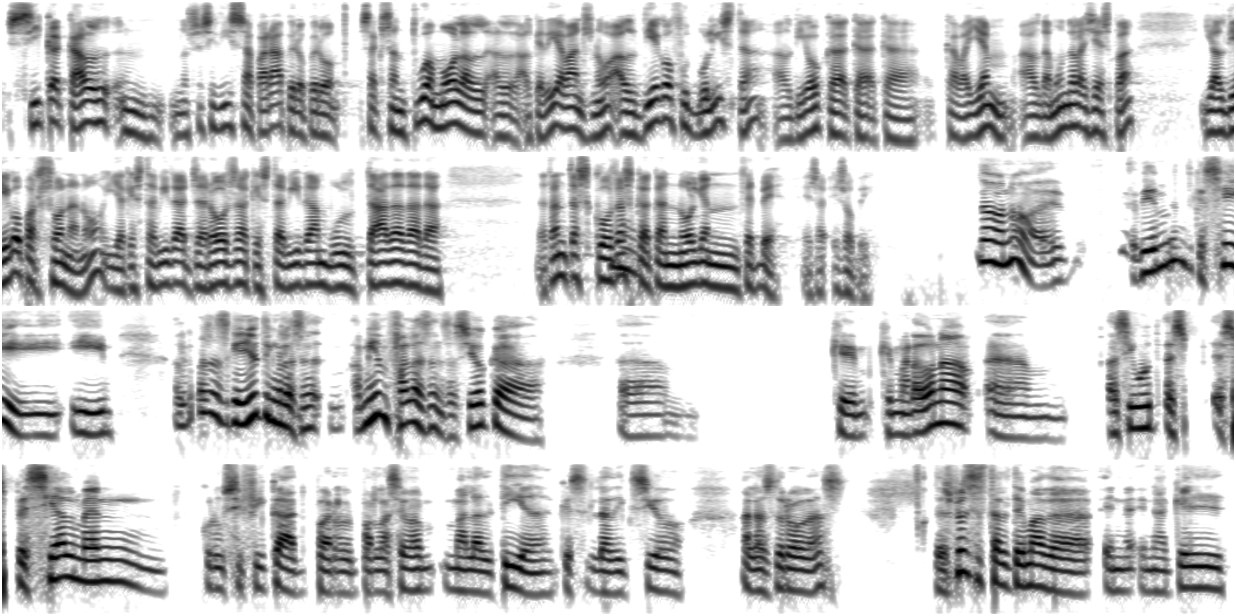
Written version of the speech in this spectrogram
sí que cal, mm, no sé si dir separar, però, però s'accentua molt el, el, el que deia abans, no? el Diego futbolista, el Diego que, que, que, que veiem al damunt de la gespa, i el Diego persona, no? i aquesta vida atzerosa, aquesta vida envoltada de, de, de tantes coses que, que no li han fet bé, és, és obvi. No, no, eh, evidentment que sí, i, i el que passa és que jo tinc la, a mi em fa la sensació que, eh, que, que Maradona eh, ha sigut es, especialment crucificat per, per la seva malaltia, que és l'addicció a les drogues. Després està el tema de, en, en aquell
